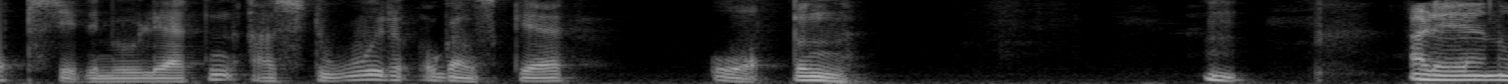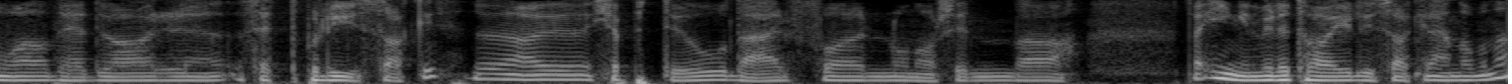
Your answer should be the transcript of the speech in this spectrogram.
oppsidemuligheten er stor og ganske åpen. Mm. Er det noe av det du har eh, sett på Lysaker? Du kjøpte jo der for noen år siden da da ingen ville ta i Lysaker-eiendommene?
